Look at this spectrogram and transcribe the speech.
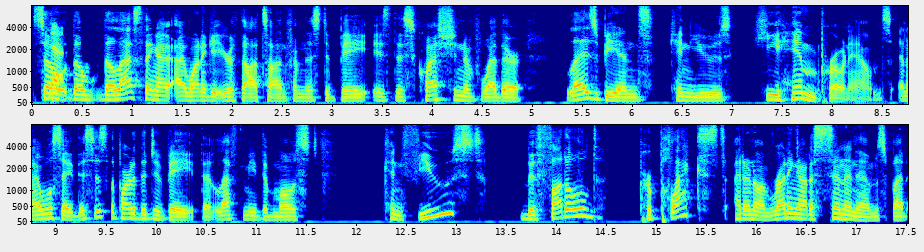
So yeah. the the last thing I, I want to get your thoughts on from this debate is this question of whether lesbians can use he him pronouns. And I will say this is the part of the debate that left me the most confused, befuddled, perplexed. I don't know, I'm running out of synonyms, but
